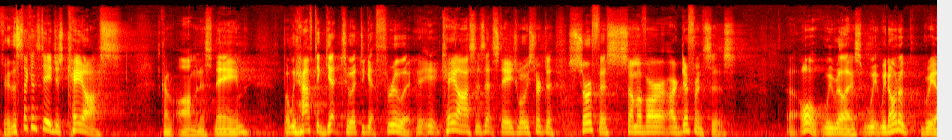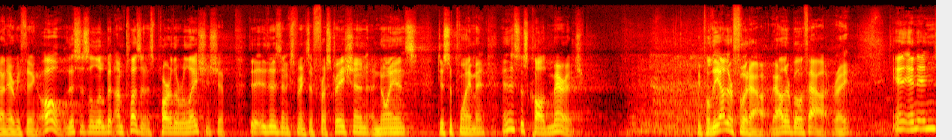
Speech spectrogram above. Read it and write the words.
Okay, the second stage is chaos. It's kind of ominous name, but we have to get to it to get through it. it, it chaos is that stage where we start to surface some of our, our differences. Uh, oh, we realize we, we don't agree on everything. Oh, this is a little bit unpleasant. It's part of the relationship. It is an experience of frustration, annoyance, disappointment, and this is called marriage. we pull the other foot out. Now they're both out, right? And, and, and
